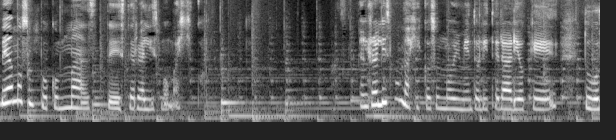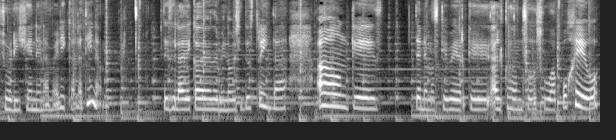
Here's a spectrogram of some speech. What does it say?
Veamos un poco más de este realismo mágico. El realismo mágico es un movimiento literario que tuvo su origen en América Latina, desde la década de 1930, aunque tenemos que ver que alcanzó su apogeo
